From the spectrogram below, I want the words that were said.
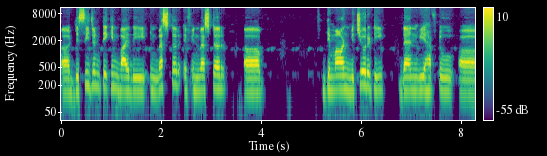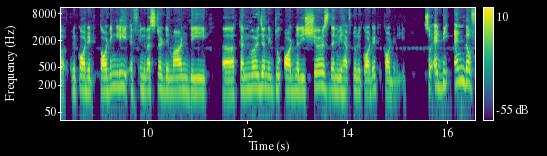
uh, decision taken by the investor. If investor uh, demand maturity, then we have to uh, record it accordingly. If investor demand the uh, conversion into ordinary shares, then we have to record it accordingly. So at the end of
